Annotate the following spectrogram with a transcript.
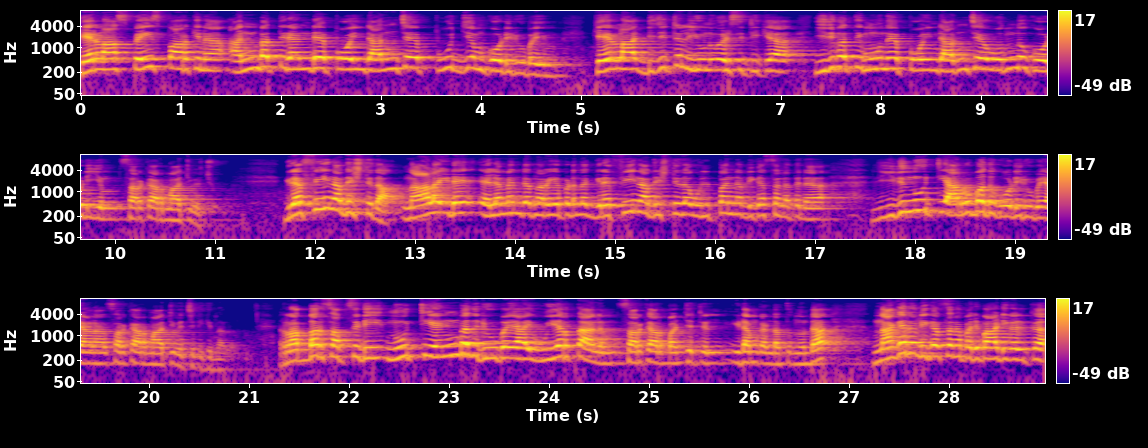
കേരള സ്പേസ് പാർക്കിന് അൻപത്തിരണ്ട് പോയിന്റ് അഞ്ച് പൂജ്യം കോടി രൂപയും കേരള ഡിജിറ്റൽ യൂണിവേഴ്സിറ്റിക്ക് ഇരുപത്തി മൂന്ന് പോയിന്റ് അഞ്ച് ഒന്ന് കോടിയും സർക്കാർ മാറ്റിവെച്ചു. ഗ്രഫീൻ അധിഷ്ഠിത നാളെയുടെ എലമെന്റ് എന്നറിയപ്പെടുന്ന ഗ്രഫീൻ അധിഷ്ഠിത ഉൽപ്പന്ന വികസനത്തിന് ഇരുന്നൂറ്റി അറുപത് കോടി രൂപയാണ് സർക്കാർ മാറ്റിവെച്ചിരിക്കുന്നത്. റബ്ബർ സബ്സിഡി നൂറ്റി എൺപത് രൂപയായി ഉയർത്താനും സർക്കാർ ബഡ്ജറ്റിൽ ഇടം കണ്ടെത്തുന്നുണ്ട്. നഗരവികസന പരിപാടികൾക്ക്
